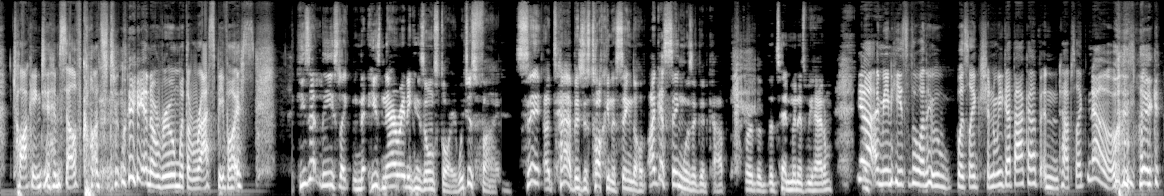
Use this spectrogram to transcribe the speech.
talking to himself constantly in a room with a raspy voice he's at least like he's narrating his own story, which is fine. Sing, uh, a Tapp is just talking to Sing the whole. I guess Sing was a good cop for the, the ten minutes we had him. Yeah, I mean he's the one who was like, "Shouldn't we get back up?" And Tapp's like, "No." like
